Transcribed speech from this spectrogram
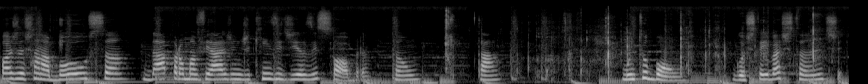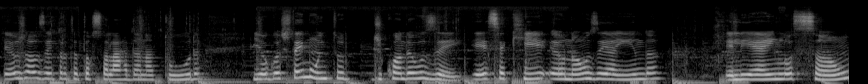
Pode deixar na bolsa, dá para uma viagem de 15 dias e sobra. Então, tá? Muito bom. Gostei bastante. Eu já usei protetor solar da Natura e eu gostei muito de quando eu usei. Esse aqui eu não usei ainda. Ele é em loção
